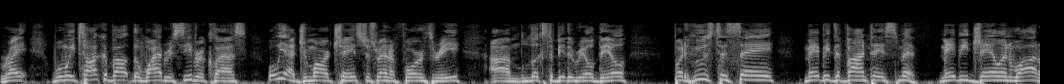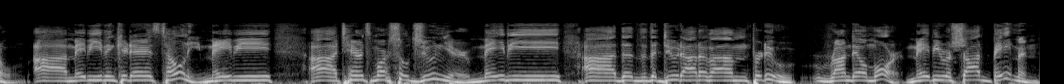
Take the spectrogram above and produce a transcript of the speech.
Right? When we talk about the wide receiver class, well, yeah, Ja'Marr Chase just ran a 4-3, um, looks to be the real deal. But who's to say maybe DeVonta Smith, maybe Jaylen Waddle, uh, maybe even Kadarius Toney, maybe uh, Terrace Marshall Jr., maybe uh, the, the the dude out of um, Purdue, Rondale Moore, maybe Rashod Bateman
